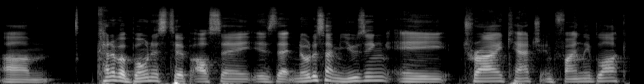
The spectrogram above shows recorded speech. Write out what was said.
Um, kind of a bonus tip I'll say is that notice I'm using a try, catch, and finally block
